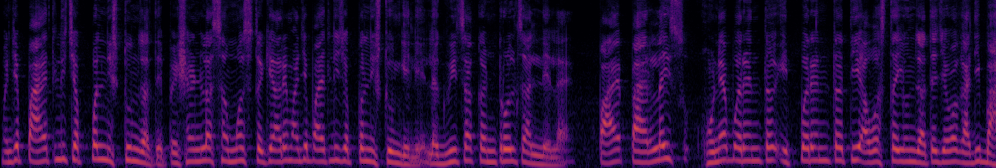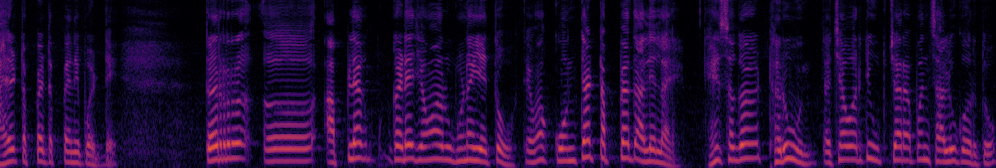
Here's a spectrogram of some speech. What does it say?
म्हणजे पायातली चप्पल निष्ठून जाते. पेशंटला समजतं की अरे माझी पायातली चप्पल निष्ठून गेली आहे. लघवीचा कंट्रोल चाललेला आहे. पाय पॅरलाईज होण्यापर्यंत इथपर्यंत ती अवस्था येऊन जाते जेव्हा गादी बाहेर टप्प्याटप्प्याने पडते. तर आपल्याकडे जेव्हा रुग्ण येतो तेव्हा कोणत्या टप्प्यात आलेला आहे? हे सगळं ठरवून त्याच्यावरती उपचार आपण चालू करतो.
